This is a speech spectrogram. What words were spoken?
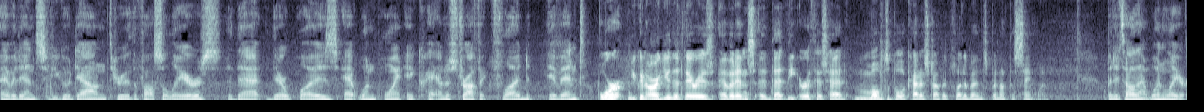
evidence, if you go down through the fossil layers, that there was at one point a catastrophic flood event. Or you can argue that there is evidence uh, that the Earth has had multiple catastrophic flood events, but not the same one. But it's all that one layer.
